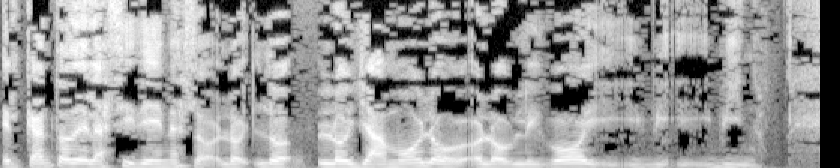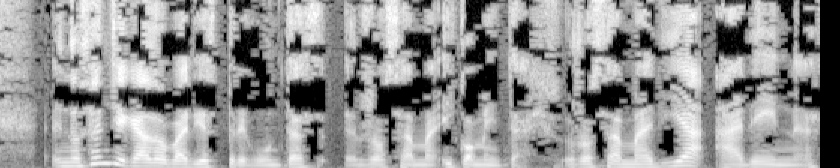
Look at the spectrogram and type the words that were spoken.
el canto de las sirenas lo, lo, lo, llamó, lo, lo obligó y, vino. Nos han llegado varias preguntas Rosa, y comentarios. Rosa María Arenas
